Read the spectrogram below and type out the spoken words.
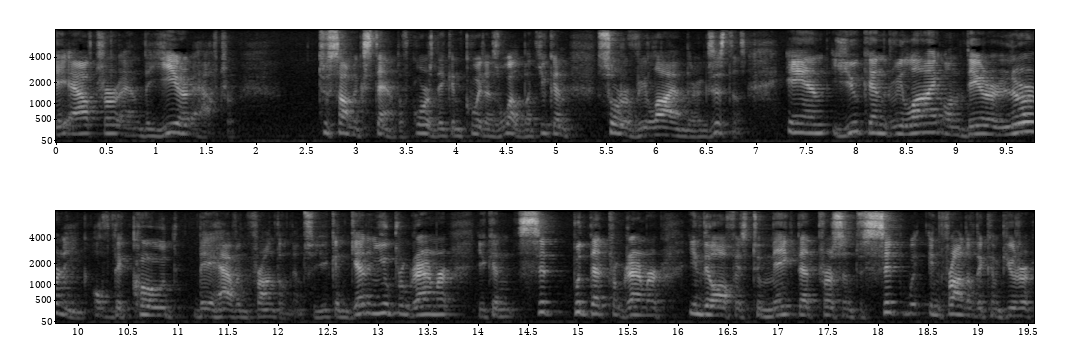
day after and the year after to some extent. Of course, they can quit as well, but you can sort of rely on their existence. And you can rely on their learning of the code they have in front of them. So you can get a new programmer, you can sit, put that programmer in the office to make that person to sit in front of the computer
